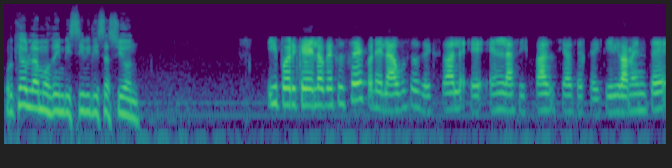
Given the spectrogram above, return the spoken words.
¿Por qué hablamos de invisibilización? Y porque lo que sucede con el abuso sexual eh, en las infancias, efectivamente,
